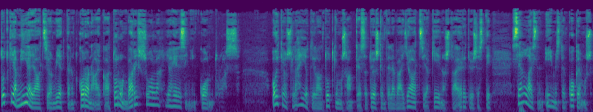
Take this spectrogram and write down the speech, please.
Tutkija Mia Jaatsi on viettänyt korona-aikaa Turun Varissuolla ja Helsingin Kontulassa. Oikeus lähiötilaan tutkimushankkeessa työskentelevää Jaatsia kiinnostaa erityisesti sellaisten ihmisten kokemus,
